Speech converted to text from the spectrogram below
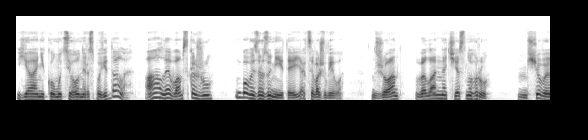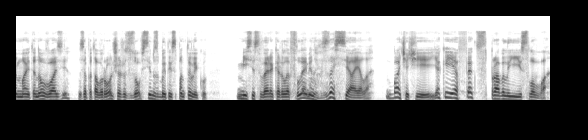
Я нікому цього не розповідала, але вам скажу, бо ви зрозумієте, як це важливо. Джоан вела нечесну гру. Що ви маєте на увазі? запитав Роджер, зовсім збитий з пантелику. Місіс Верекерле Флемінг засяяла, бачачи, який ефект справили її слова.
